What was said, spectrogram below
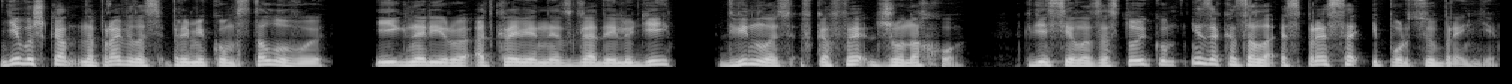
девушка направилась прямиком в столовую и, игнорируя откровенные взгляды людей, двинулась в кафе Джона Хо, где села за стойку и заказала эспрессо и порцию бренди.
